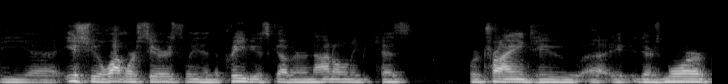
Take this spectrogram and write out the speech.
the uh, issue a lot more seriously than the previous governor. Not only because we're trying to, there's more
